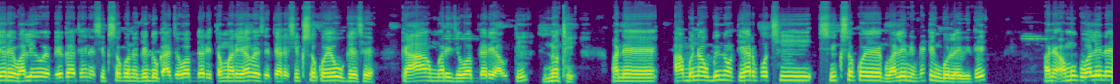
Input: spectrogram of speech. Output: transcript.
જ્યારે વાલીઓએ ભેગા થઈને શિક્ષકોને કીધું કે આ જવાબદારી તમારી આવે છે, ત્યારે શિક્ષકો એવું કહે છે કે આ અમારી જવાબદારી આવતી નથી. અને આ બનાવ બન્યો ત્યાર પછી શિક્ષકોએ એક વાલીની મિટિંગ બોલાવી હતી. અને અમુક વાલીને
